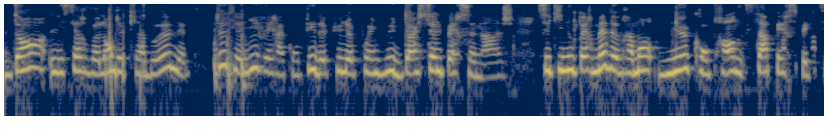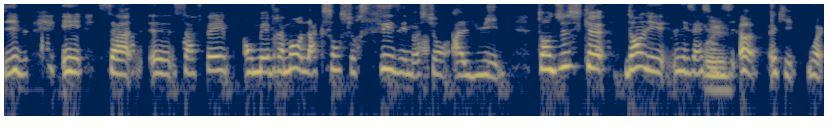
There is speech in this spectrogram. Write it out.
dans Les Cerfs-Volants de Kaboul, tout le livre est raconté depuis le point de vue d'un seul personnage, ce qui nous permet de vraiment mieux comprendre sa perspective et ça, euh, ça fait, on met vraiment l'accent sur ses émotions à lui. Tandis que dans Les, les Incendies, Oui. ah, ok, ouais,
